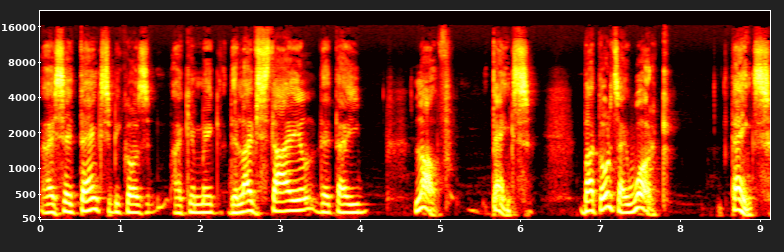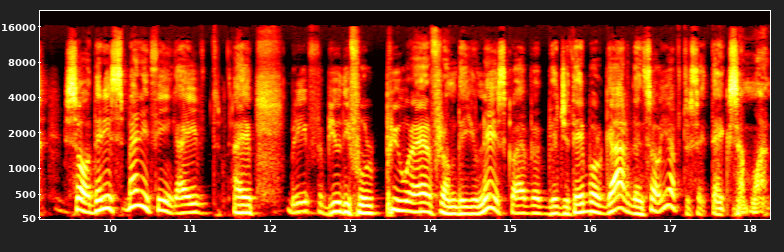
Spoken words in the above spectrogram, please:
I say thanks because I can make the lifestyle that I love. Thanks. But also I work. Thanks. So there is many things. I I breathe beautiful pure air from the UNESCO. I have a vegetable garden. So you have to say thanks someone.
